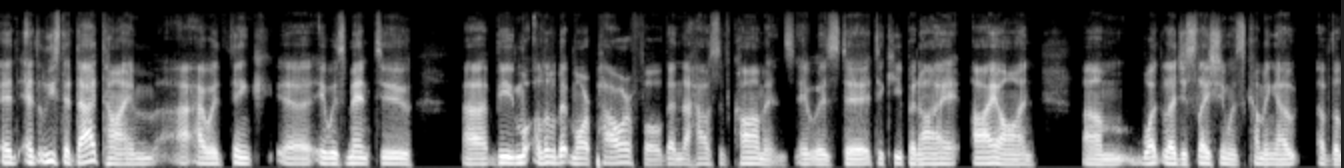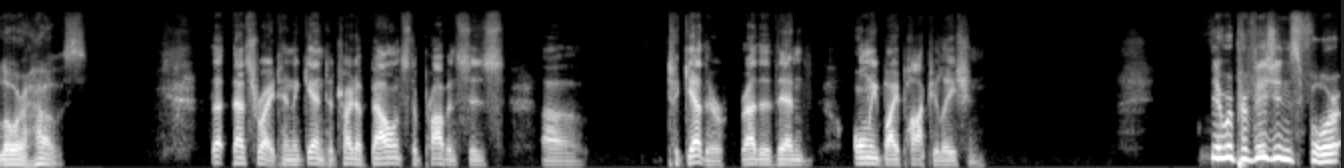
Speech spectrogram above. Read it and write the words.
at, at, least at that time I, I would think uh, it was meant to uh, be a little bit more powerful than the House of Commons. It was to to keep an eye eye on um, what legislation was coming out of the lower house. That, that's right. And again, to try to balance the provinces uh, together rather than only by population. There were provisions for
